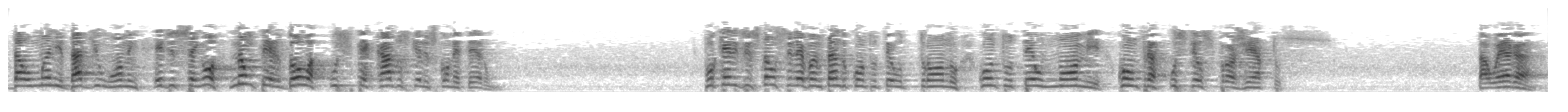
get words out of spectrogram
da humanidade de um homem. Ele diz: Senhor, não perdoa os pecados que eles cometeram. Porque eles estão se levantando contra o teu trono, contra o teu nome, contra os teus projetos. Tal era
